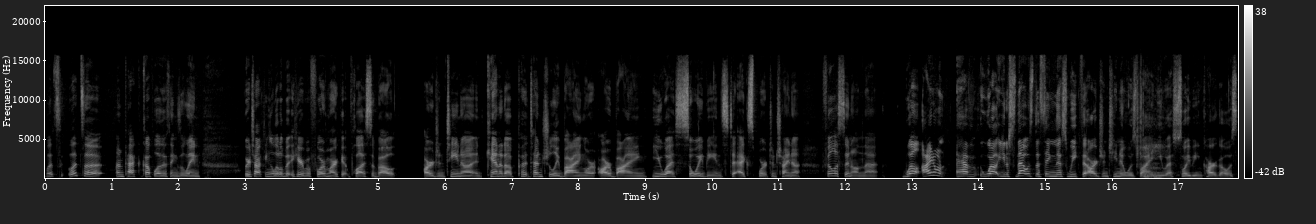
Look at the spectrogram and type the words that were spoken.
let's let's uh, unpack a couple other things, Elaine. We were talking a little bit here before Market Plus about Argentina and Canada potentially buying or are buying U.S. soybeans to export to China. Fill us in on that. Well, I don't have, well, you know, so that was the thing this week that Argentina was buying mm. U.S. soybean cargoes.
